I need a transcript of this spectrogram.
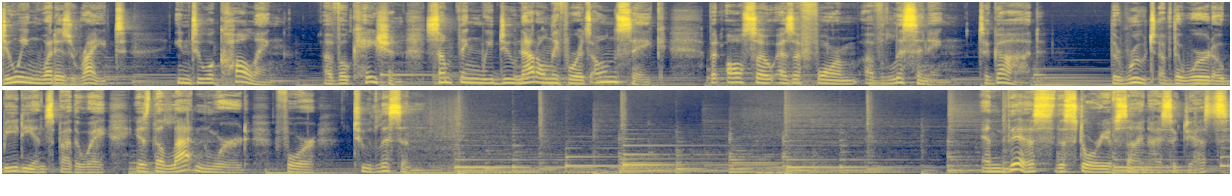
doing what is right into a calling a vocation, something we do not only for its own sake, but also as a form of listening to God. The root of the word obedience, by the way, is the Latin word for to listen. And this, the story of Sinai suggests,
